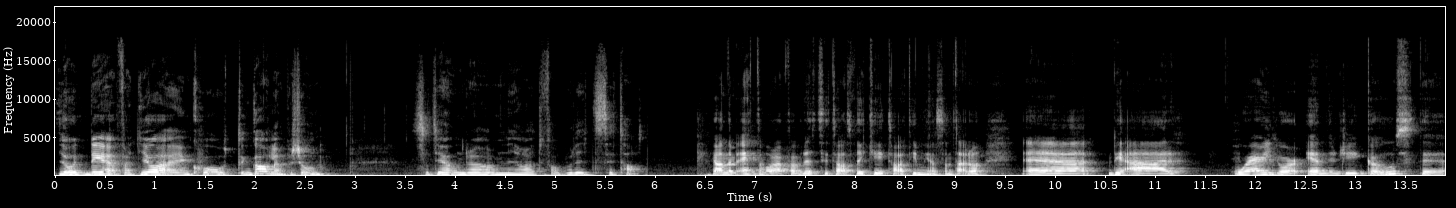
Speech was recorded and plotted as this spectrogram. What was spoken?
Jo, det är för att jag är en quote-galen person. Så att jag undrar om ni har ett favoritcitat. ja, ett av våra favoritcitat, vi kan ju ta ett gemensamt här då. Eh, det är Where your energy goes, the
